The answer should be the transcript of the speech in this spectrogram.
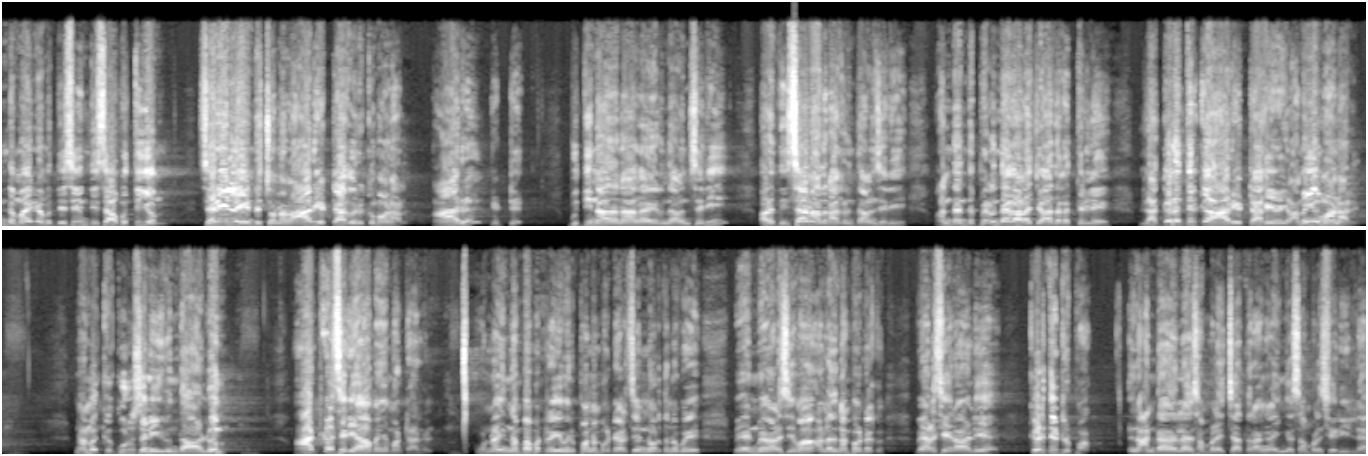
இந்த மாதிரி நம்ம திசையும் திசாபுத்தியும் சரியில்லை என்று சொன்னால் ஆறு எட்டாக இருக்குமானால் ஆறு எட்டு. புத்திநாதனாக இருந்தாலும் சரி அல்லது திசாநாதனாக இருந்தாலும் சரி அந்தந்த பிறந்த கால ஜாதகத்திலே லக்னத்திற்கு ஆறு எட்டாக அமையுமானால் நமக்கு குரு சனி இருந்தாலும் ஆட்கள் சரியாக அமைய மாட்டார்கள். ஒன்றா நம்ம பட்ட விருப்பம் நம்மக்கிட்ட வேலை செய்யும் இன்னொருத்தனை போய் வேண்மை வேலை செய்வான் அல்லது நம்மக்கிட்ட வேலை செய்கிற ஆளையே கெடுத்துட்டு இருப்பான். இது அந்த இதில் சம்பளம் எச்சாத்துறாங்க இங்கே சம்பளம் சரியில்லை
